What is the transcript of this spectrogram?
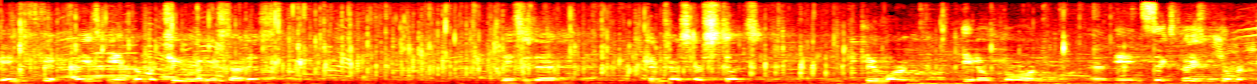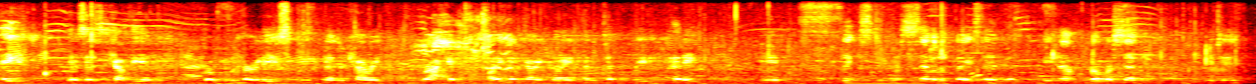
In fifth place, we have number two on your start list. This is uh, a Cloontuskert Studs Clonmore Geallóg Bán. And in sixth place with number eight, this is Kathy and Broken Curly's Glen Carrick Bracken, I Glencarrig Knight and Breed six or seven places, we have number seven, which is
